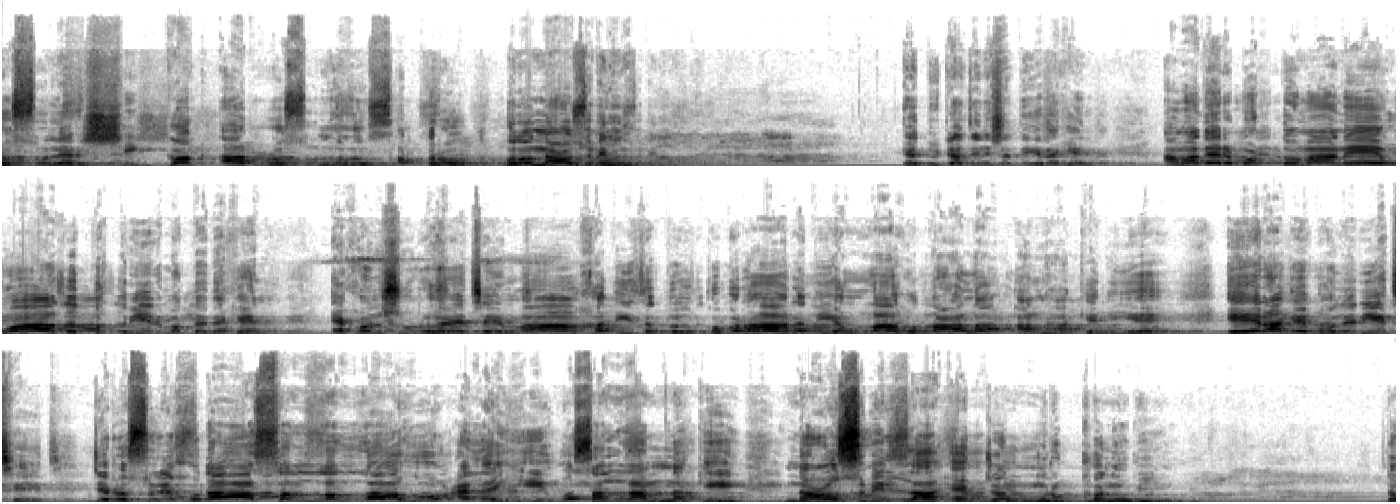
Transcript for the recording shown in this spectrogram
রসুলের শিক্ষক আর রসুল হলো ছাত্র। বলুন না এ দুইটা জিনিসের দিকে দেখেন। আমাদের বর্তমানে ওয়াজ তকরির মধ্যে দেখেন, এখন শুরু হয়েছে মা খাদিজাতুল কুবরা আল্লাহ তালা আনহাকে দিয়ে। এর আগে বলে দিয়েছে যে রসুল খোদা সাল্লাল্লাহু আলাইহি ওয়াসাল্লাম নাকি নাউসবিল্লাহ একজন মূর্খ নবী। তো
